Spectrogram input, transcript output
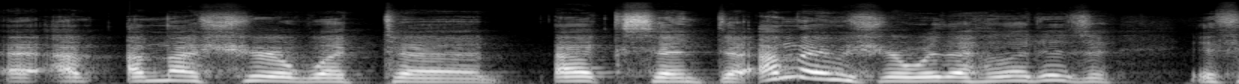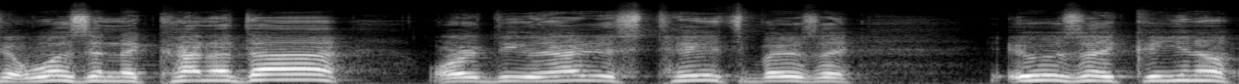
I, I'm- I'm not sure what uh, accent. Uh, I'm not even sure where the hell it is. If it was in Canada or the United States, but it was like, it was like you know,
